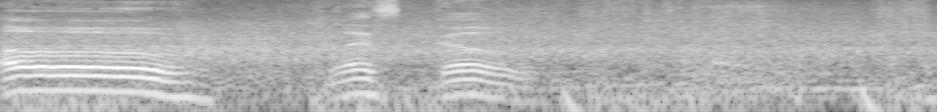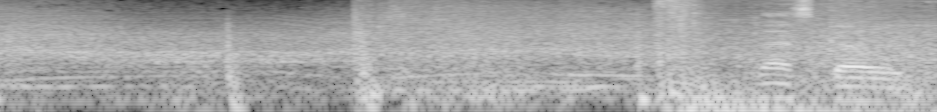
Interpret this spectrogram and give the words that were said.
oh, let's go. Let's go.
